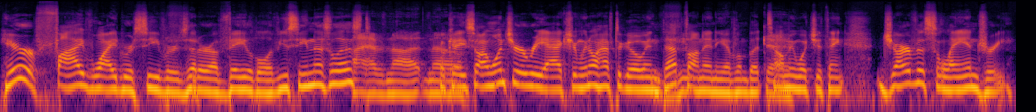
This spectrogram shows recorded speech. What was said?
Here are five wide receivers that are available. Have you seen this list? I have not. No. Okay, so I want your reaction. We don't have to go in depth on any of them, but tell me what you think. Jarvis Landry.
